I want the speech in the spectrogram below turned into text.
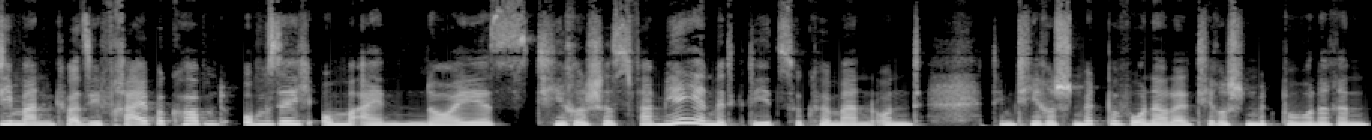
die man quasi frei bekommt, um sich um ein neues tierisches Familienmitglied zu kümmern und dem tierischen Mitbewohner oder der tierischen Mitbewohnerin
